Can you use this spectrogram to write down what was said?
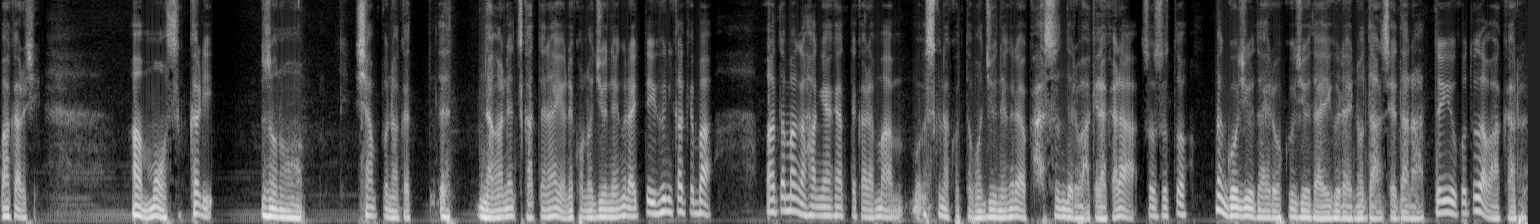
わかるし、あ、もうすっかり、その、シャンプーなんか長年使ってないよね、この10年ぐらいっていうふうに書けば、頭が剥げ上がってから、まあ、少なくとも10年ぐらいは霞んでるわけだから、そうすると、まあ、50代、60代ぐらいの男性だな、ということがわかる。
